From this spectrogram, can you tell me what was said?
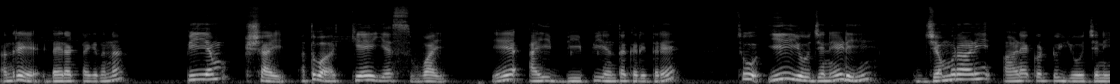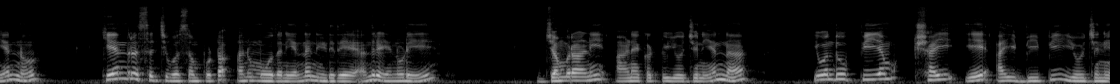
ಅಂದರೆ ಡೈರೆಕ್ಟಾಗಿ ಇದನ್ನು ಪಿ ಎಂ ಕ್ಷಯ್ ಅಥವಾ K S Y A I B P ಅಂತ ಕರೀತಾರೆ. ಸೊ ಈ ಯೋಜನೆಯಡಿ ಜಮ್ರಾಣಿ ಅಣೆಕಟ್ಟು ಯೋಜನೆಯನ್ನು ಕೇಂದ್ರ ಸಚಿವ ಸಂಪುಟ ಅನುಮೋದನೆಯನ್ನು ನೀಡಿದೆ. ಅಂದರೆ ನೋಡಿ, ಜಮ್ರಾಣಿ ಅಣೆಕಟ್ಟು ಯೋಜನೆಯನ್ನು ಈ ಒಂದು ಪಿ ಎಂ ಕ್ಷಯ್ ಎ ಐ ಬಿ ಪಿ ಯೋಜನೆ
